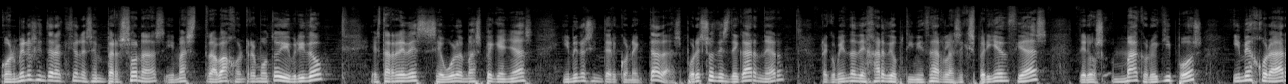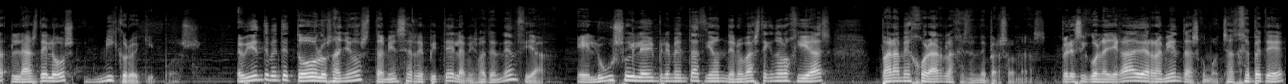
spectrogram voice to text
con menos interacciones en personas y más trabajo en remoto híbrido, estas redes se vuelven más pequeñas y menos interconectadas. Por eso desde Gartner recomienda dejar de optimizar las experiencias de los macroequipos y mejorar las de los microequipos. Evidentemente todos los años también se repite la misma tendencia, el uso y la implementación de nuevas tecnologías para mejorar la gestión de personas. Pero si con la llegada de herramientas como ChatGPT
